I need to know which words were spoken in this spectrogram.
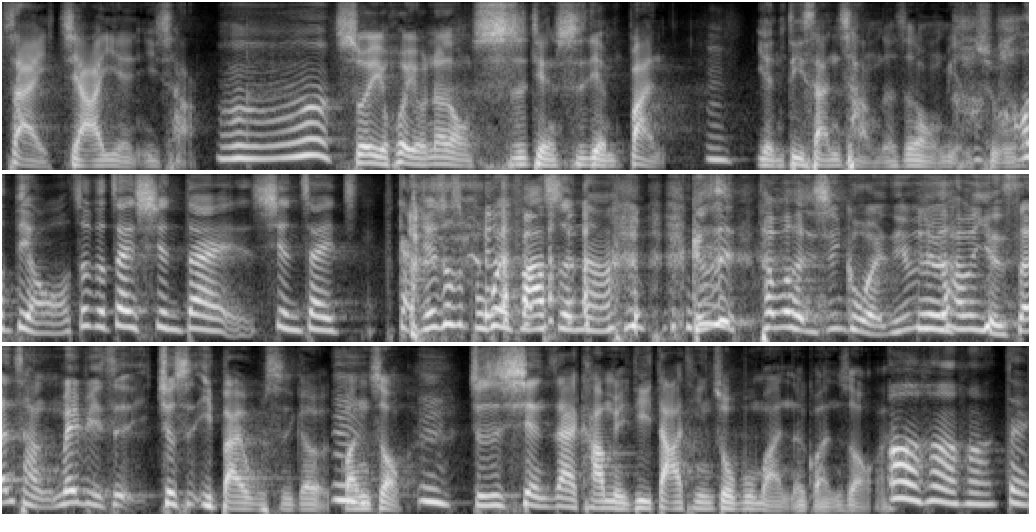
再加演一场，嗯，所以会有那种十点十点半。嗯，演第三场的这种演出，好屌哦！这个在现代现在感觉就是不会发生啊。可是他们很辛苦哎，你不觉得他们演三场，maybe 是就是一百五十个观众，嗯，就是现在卡米蒂大厅坐不满的观众。嗯哼哼，对。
